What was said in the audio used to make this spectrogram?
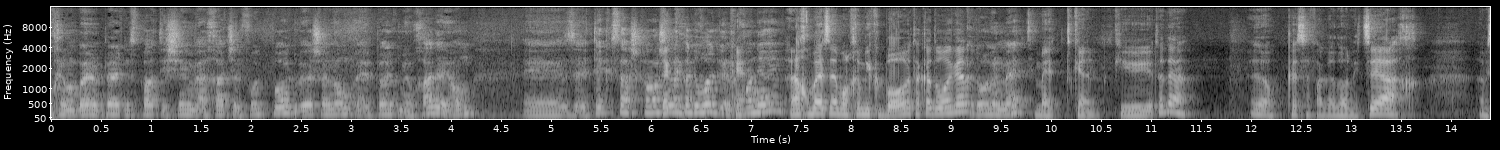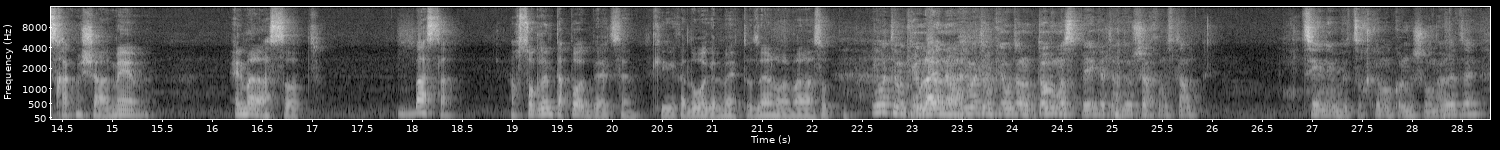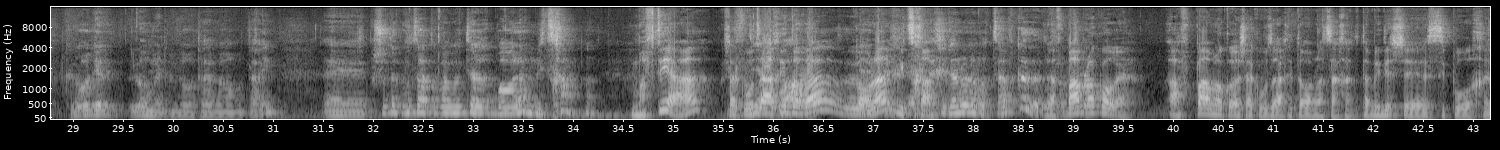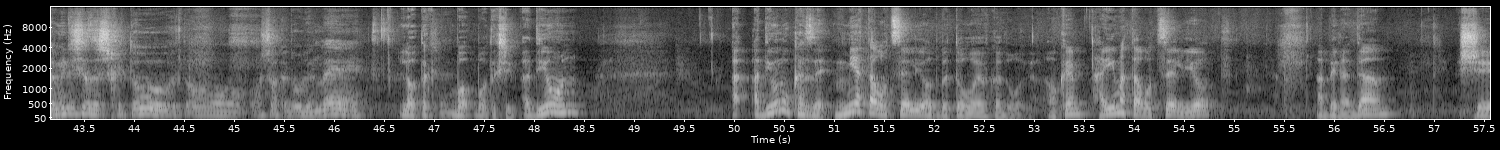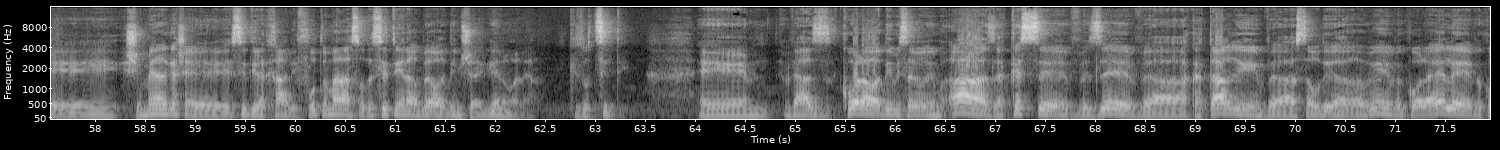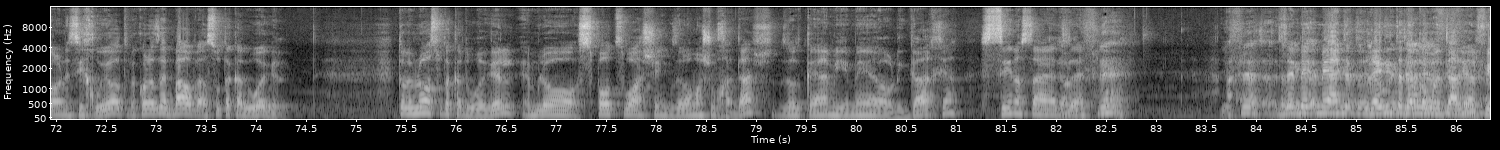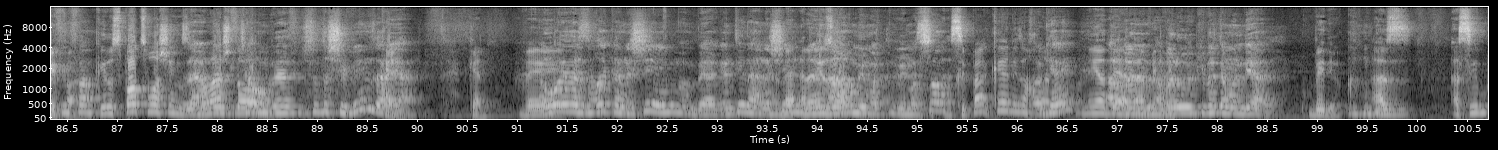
וברוכים הבאים לפרק מספר 91 של פוטפוד ויש לנו אה, פרק מיוחד היום. אה, זה טקס האשכבה של טקס- הכדורגל, כן. נכון יריב? אנחנו בעצם הולכים לקבור את הכדורגל? כדורגל מת? מת, כן. כי אתה יודע, זהו, כסף הגדול ניצח, המשחק משעמם, אין מה לעשות. באסה. אנחנו סוגרים את ה pod בעצם, כי כדורגל מת, אז אין לנו מה לעשות. אם אתם מכירים אותנו, נ- אם אתם מכירים אותנו טוב מספיק, אתם יודעים שאנחנו סתם ציניים וצוחקים על כל מי שאומר את זה. כדורגל לא מת גבירותיי ורבותיי. אה, פשוט הקבוצה הטובה ביותר בעולם ניצחה. מפתיע, אה? שהקבוצה הכי. טובה כן, בעולם ניצחה. איך הגענו למצב כזה? זה אף פעם לא קורה. אף פעם לא קורה שהקבוצה הכי טובה מנצחת, תמיד יש אה, סיפור אחר. תמיד יש איזה שחיתות, או או שהכדורגל מת. לא, תק... בוא, בוא תקשיב, הדיון, הדיון הוא כזה, מי אתה רוצה להיות בתור אוהב כדורגל, אוקיי? האם אתה רוצה להיות הבן אדם ש... שמהרגע שסיטי לקחה אליפות, ומה לעשות, לסיטי אין הרבה אוהדים שהגנו עליה, כי זאת סיטי. אה, ואז כל האוהדים מסביב אומרים, אה, זה הכסף, וזה, והקטרים, והסעודי הערבים, וכל האלה, וכל הנסיכויות, וכל הזה, באו ועשו את הכדורגל. טוב, הם לא עשו את הכדורגל, הם לא, ספורטס וושינג זה לא משהו חדש, זה עוד קיים מימי האוליגרכיה, סין עושה את זה. לפני. לפני, אתה זה ראיתי את הדוקומנטרי על פיפא, כאילו sportswashing זה ממש לא, בשנות ה-70 זה כן. היה. כן, ו- הוא היה זורק אנשים, בארגנטינה אנשים, אני ממ- ממסוק, הסיפה, כן, אני זוכר, אוקיי? אני יודע, אבל- תאמין אבל לי, הוא קיבל את המונדיאל. בדיוק, אז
